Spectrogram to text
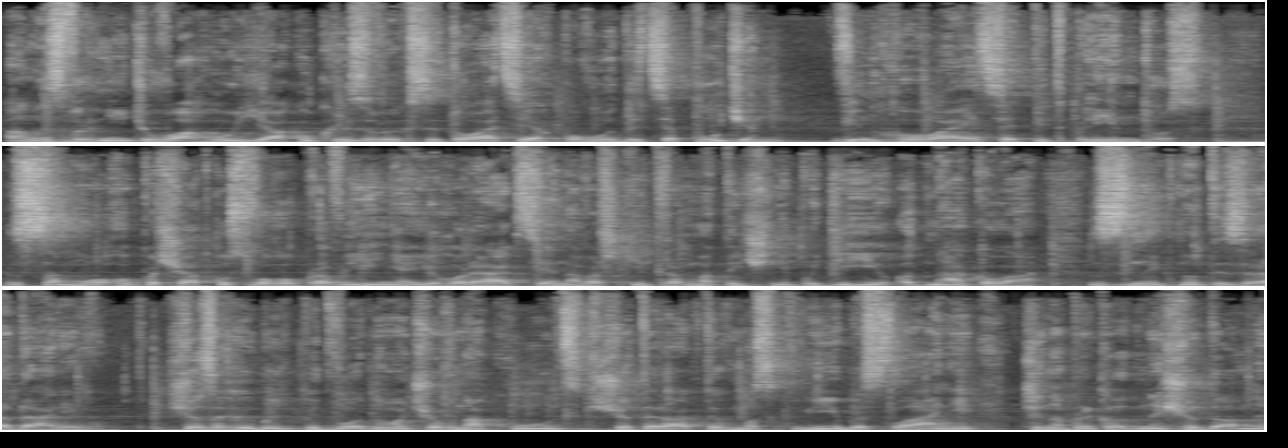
Але зверніть увагу, як у кризових ситуаціях поводиться Путін. Він ховається під плінтус. З самого початку свого правління його реакція на важкі травматичні події однакова зникнути з радарів. Що загибель підводного човна Курськ, що теракти в Москві, Беслані, чи, наприклад, нещодавне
